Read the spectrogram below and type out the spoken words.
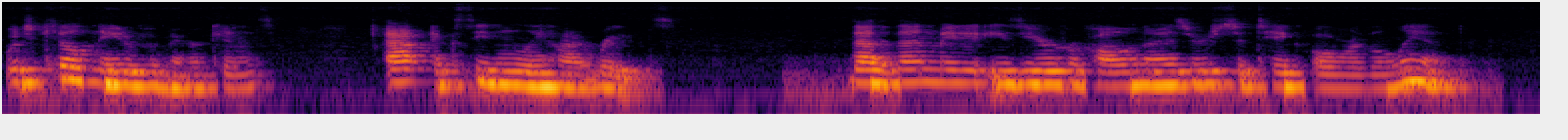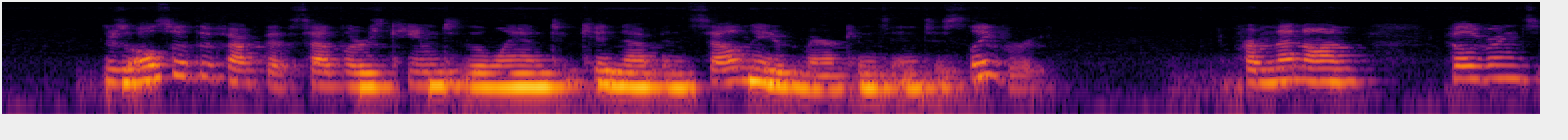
which killed Native Americans at exceedingly high rates. That then made it easier for colonizers to take over the land. There's also the fact that settlers came to the land to kidnap and sell Native Americans into slavery. From then on, pilgrims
